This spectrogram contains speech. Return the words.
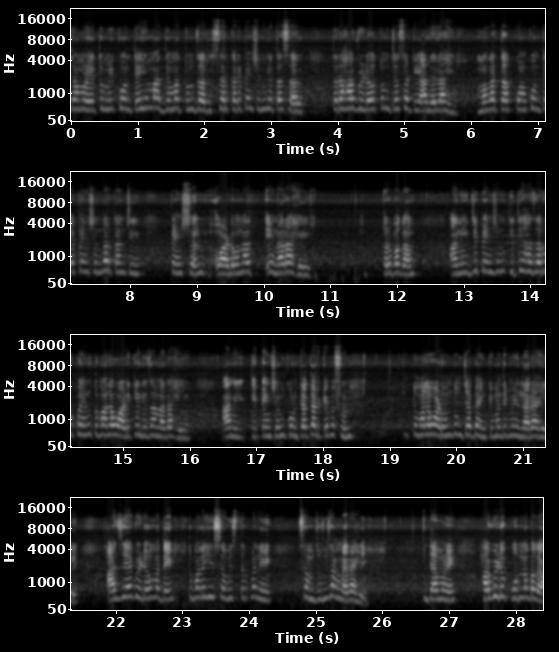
त्यामुळे तुम्ही कोणत्याही माध्यमातून जर सरकारी पेन्शन घेत असाल तर हा व्हिडिओ तुमच्यासाठी आलेला आहे. मग आता कोणकोणत्या पेन्शनधारकांची पेन्शन वाढवण्यात येणार आहे? तर बघा आणि जी पेन्शन किती हजार रुपयांनी तुम्हाला वाढ केली जाणार आहे आणि ती पेन्शन कोणत्या तारखेपासून तुम्हाला वाढवून तुमच्या बँकेमध्ये मिळणार आहे आज या व्हिडिओमध्ये तुम्हाला ही सविस्तरपणे समजून सांगणार आहे. त्यामुळे हा व्हिडिओ पूर्ण बघा.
